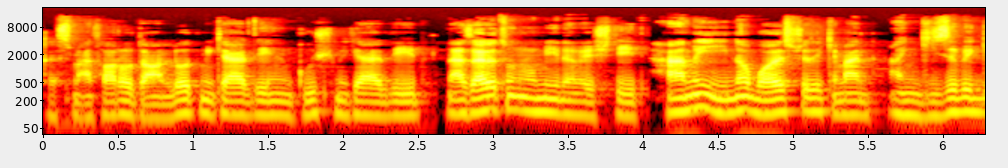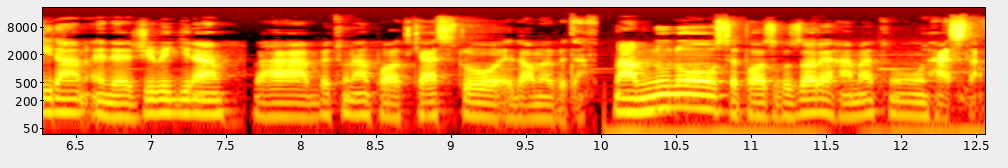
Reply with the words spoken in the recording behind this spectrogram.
قسمت ها رو دانلود می‌کردین گوش می‌کردید نظرتون رو مینوشتید. همه اینا باعث شده که من انگیزه بگیرم انرژی بگیرم و بتونم پادکست رو ادامه بدم. ممنون و سپاسگزار همتون هستم.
